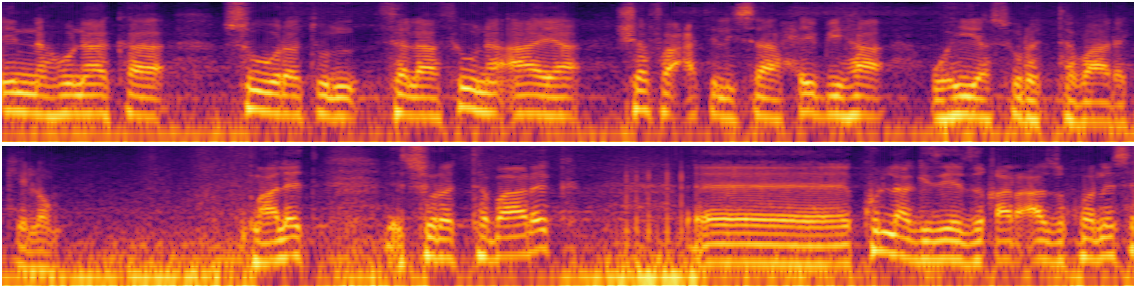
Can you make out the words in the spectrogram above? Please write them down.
إن هناك سورة ثلاثو آية شفعت لصاحبها وهي سورة تبارك لم ورة تبارك كل ز قرأ نس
